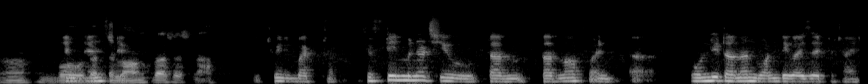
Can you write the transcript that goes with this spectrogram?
Uh, whoa, that's a long process now. It will, but 15 minutes you turn turn off and uh, only turn on one device at a time.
